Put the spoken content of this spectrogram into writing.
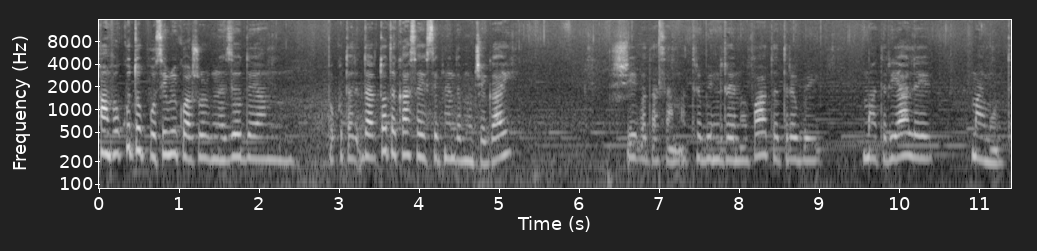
am făcut tot posibil cu ajutorul lui Dumnezeu de am făcut, a- dar toată casa este plină de mucegai și vă dați seama, trebuie renovată, trebuie materiale, mai multe.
